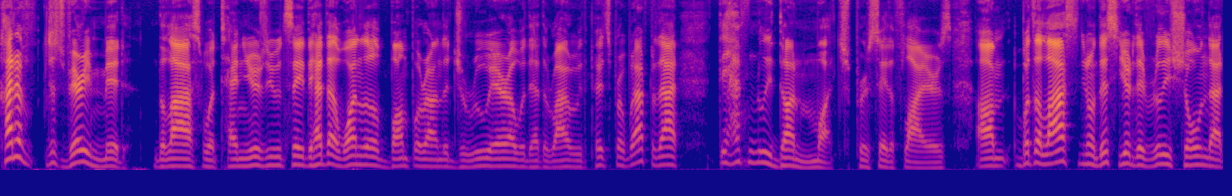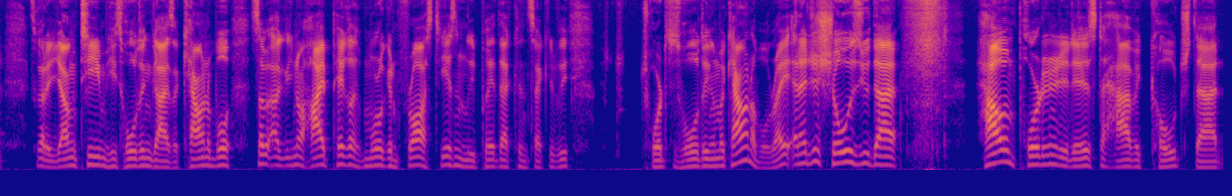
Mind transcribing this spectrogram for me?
kind of just very mid the last what 10 years you would say they had that one little bump around the Giroux era where they had the rivalry with Pittsburgh but after that they haven't really done much per se the Flyers um, but the last you know this year they've really shown that it's got a young team he's holding guys accountable so uh, you know high pick like Morgan Frost he hasn't really played that consecutively Schwartz is holding him accountable right and it just shows you that how important it is to have a coach that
